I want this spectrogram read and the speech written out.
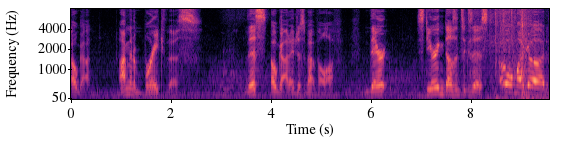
Oh god. I'm gonna break this. This... Oh god, I just about fell off. There... Steering doesn't exist. Oh my god!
